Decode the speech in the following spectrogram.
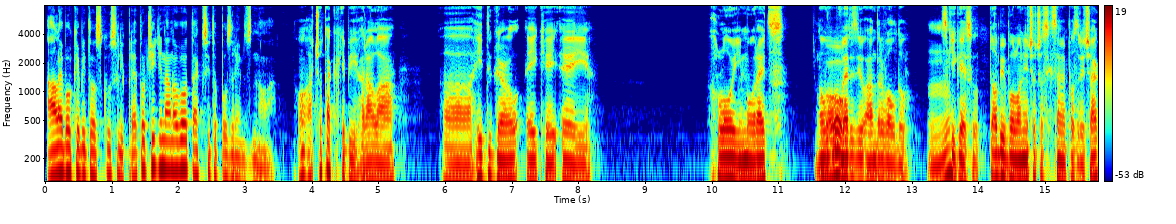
alebo keby to skúsili pretočiť na novo, tak si to pozriem znova. No a čo tak, keby hrala uh, Hit Girl, a.k.a. Chloe Morec novú oh. verziu Underworldu. Mm. Z Kigesu. To by bolo niečo, čo si chceme pozrieť čak.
